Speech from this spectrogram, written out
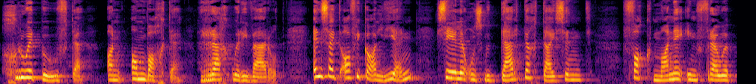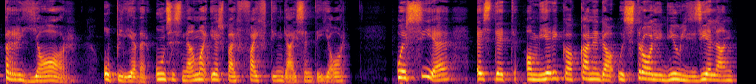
groot behoefte aan ambagte reg oor die wêreld. In Suid-Afrika alleen sê hulle ons moet 30000 vakmanne en vroue per jaar oplewer. Ons is nou maar eers by 15000 per jaar. Oorsee is dit Amerika, Kanada, Australië, Nieu-Seeland.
